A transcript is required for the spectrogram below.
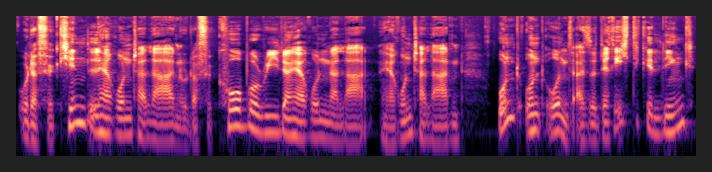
oder für Kindle herunterladen oder für Kobo Reader herunterladen und, und, und. Also der richtige Link,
